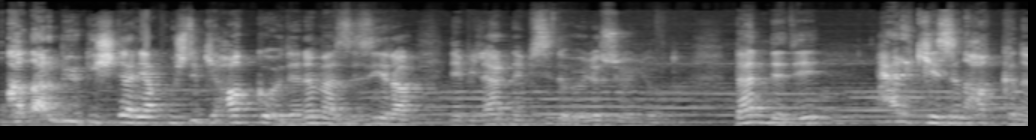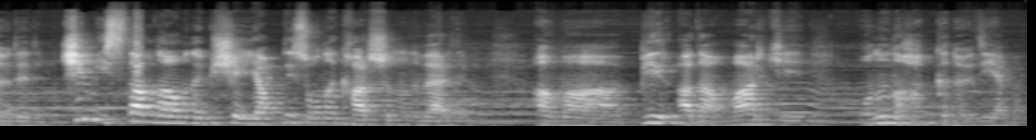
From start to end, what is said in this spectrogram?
O kadar büyük işler yapmıştı ki hakkı ödenemezdi zira Nebiler Nebisi de öyle söylüyordu. Ben dedi herkesin hakkını ödedim. Kim İslam namına bir şey yaptıysa ona karşılığını verdim. Ama bir adam var ki onun hakkını ödeyemem.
